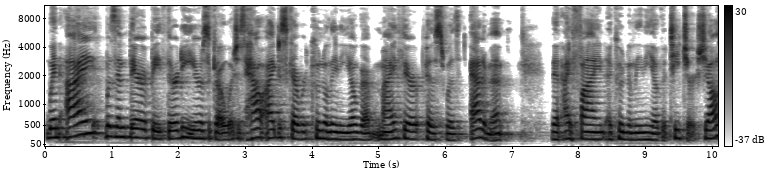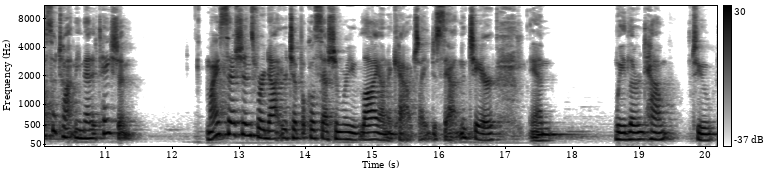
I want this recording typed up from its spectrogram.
When I was in therapy 30 years ago, which is how I discovered Kundalini Yoga, my therapist was adamant that I find a Kundalini yoga teacher. She also taught me meditation. My sessions were not your typical session where you lie on a couch. I just sat in the chair and we learned how to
